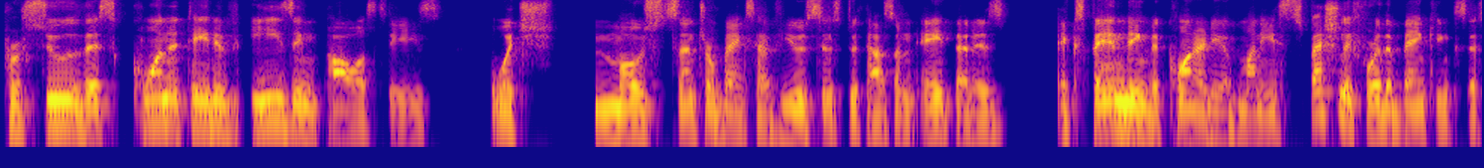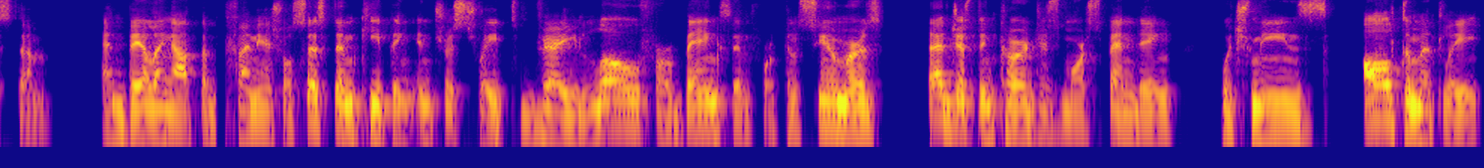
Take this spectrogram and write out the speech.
pursue this quantitative easing policies, which most central banks have used since 2008 that is expanding the quantity of money, especially for the banking system and bailing out the financial system, keeping interest rates very low for banks and for consumers. That just encourages more spending, which means ultimately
